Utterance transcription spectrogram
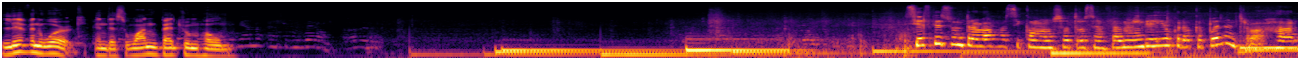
live and work in this one bedroom home. Si es que es un trabajo así como nosotros en familia, yo creo que pueden trabajar,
